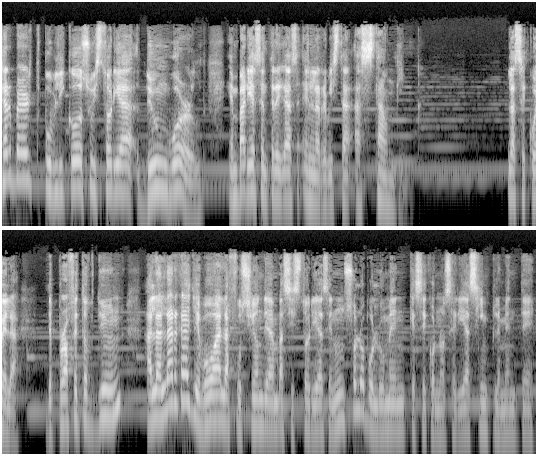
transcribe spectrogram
Herbert publicó su historia Dune World en varias entregas en la revista Astounding. La secuela, The Prophet of Dune, a la larga llevó a la fusión de ambas historias en un solo volumen que se conocería simplemente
